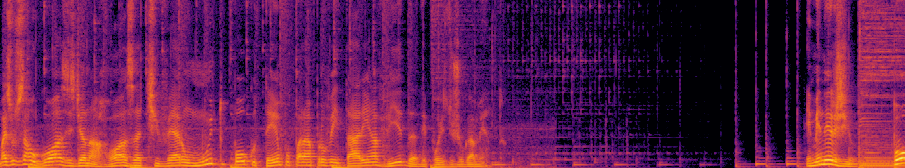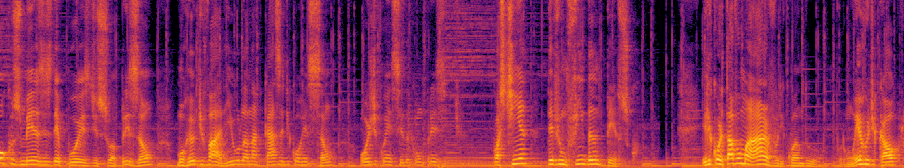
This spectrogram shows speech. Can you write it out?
Mas os algozes de Ana Rosa tiveram muito pouco tempo para aproveitarem a vida depois do julgamento. Emenergildo, poucos meses depois de sua prisão, morreu de varíola na casa de correção, hoje conhecida como presídio. Costinha teve um fim dantesco. Ele cortava uma árvore quando, por um erro de cálculo,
